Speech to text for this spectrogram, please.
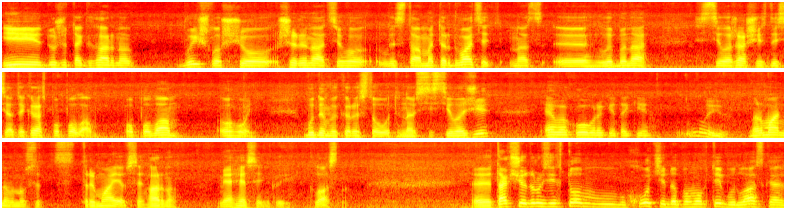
І дуже так гарно вийшло, що ширина цього листа 1,20 м, у нас е, глибина стілажа 60, якраз пополам. Пополам огонь. Будемо використовувати на всі стілажі Ева коврики такі. Ну і нормально воно все тримає, все гарно, м'ягесенько і класно. Е, Так що, друзі, хто хоче допомогти, будь ласка,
